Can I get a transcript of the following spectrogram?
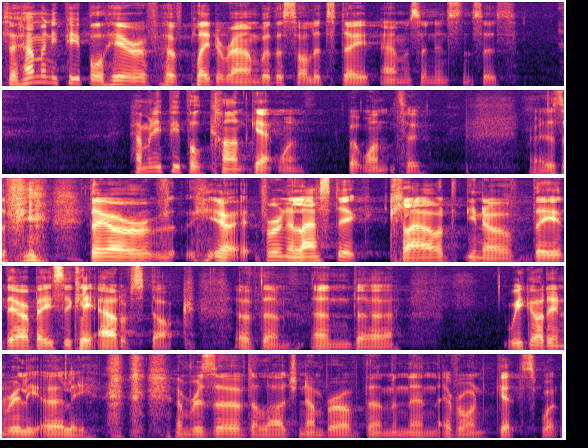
So how many people here have, have played around with the solid state Amazon instances? How many people can't get one but want to? Right, there's a few. They are, you know, for an elastic cloud, you know, they, they are basically out of stock of them. And uh, we got in really early and reserved a large number of them, and then everyone gets what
